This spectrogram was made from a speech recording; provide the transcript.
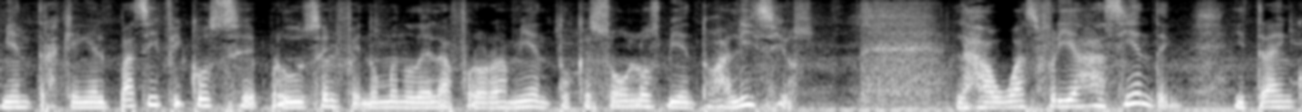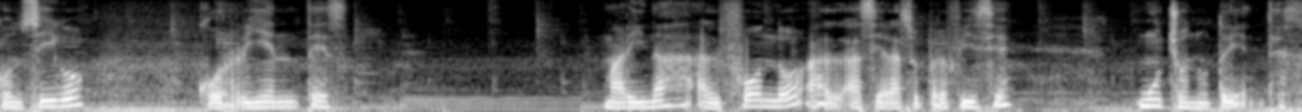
mientras que en el Pacífico se produce el fenómeno del afloramiento, que son los vientos alisios. Las aguas frías ascienden y traen consigo corrientes marinas al fondo, hacia la superficie, muchos nutrientes.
